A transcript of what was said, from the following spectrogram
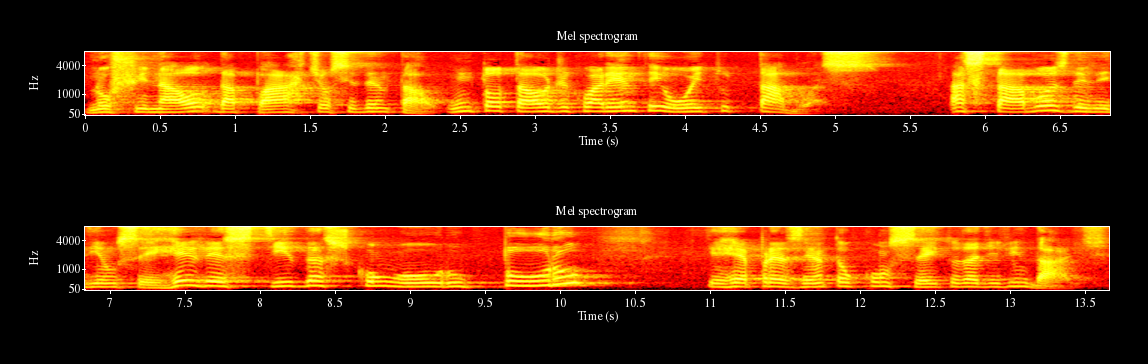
no final da parte ocidental. Um total de 48 tábuas. As tábuas deveriam ser revestidas com ouro puro, que representa o conceito da divindade.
